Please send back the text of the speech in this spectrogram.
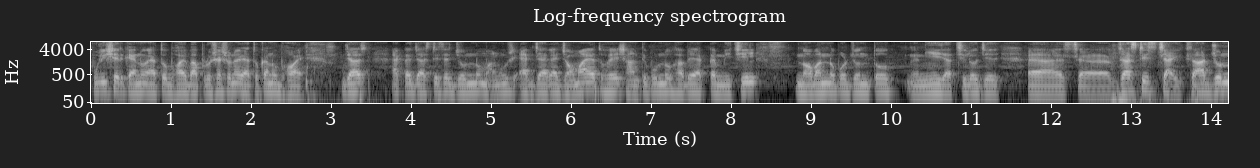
পুলিশের কেন এত ভয় বা প্রশাসনের এত কেন ভয়? জাস্ট একটা জাস্টিসের জন্য মানুষ এক জায়গায় জমায়েত হয়ে শান্তিপূর্ণভাবে একটা মিছিল নবান্ন পর্যন্ত নিয়ে যাচ্ছিল যে জাস্টিস চাই। তার জন্য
